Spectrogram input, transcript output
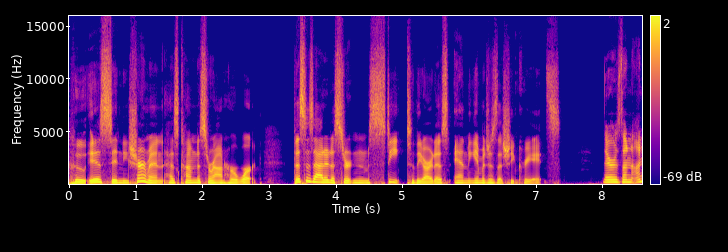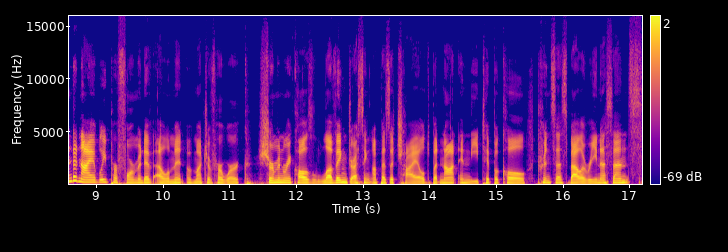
who is Cindy Sherman, has come to surround her work. This has added a certain mystique to the artist and the images that she creates. There is an undeniably performative element of much of her work. Sherman recalls loving dressing up as a child, but not in the typical princess ballerina sense.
